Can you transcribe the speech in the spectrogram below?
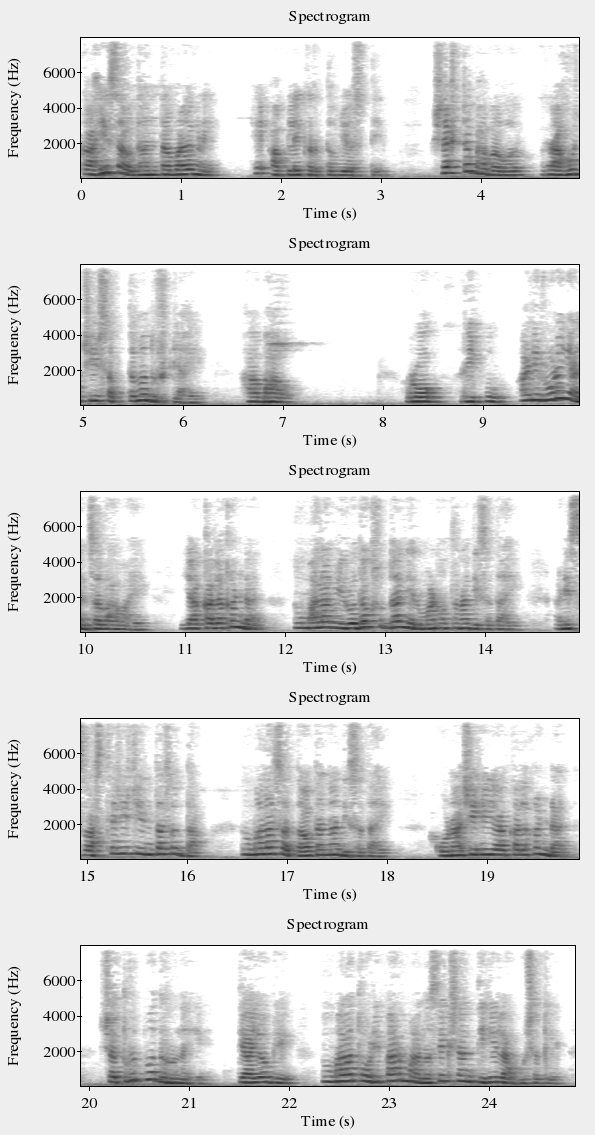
काही सावधानता बाळगणे हे आपले कर्तव्य असते. षष्ठ भावावर राहूची सप्तम दृष्टी आहे. हा भाव रोग रिपू आणि ऋण यांचा भाव आहे. या कालखंडात तुम्हाला विरोधक सुद्धा निर्माण होताना दिसत आहे आणि स्वास्थ्याची चिंता सुद्धा तुम्हाला सतावताना दिसत आहे. कोणाशीही या कालखंडात शत्रुत्व धरू नये. त्यायोगे तुम्हाला थोडीफार मानसिक शांतीही लाभू शकेल.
